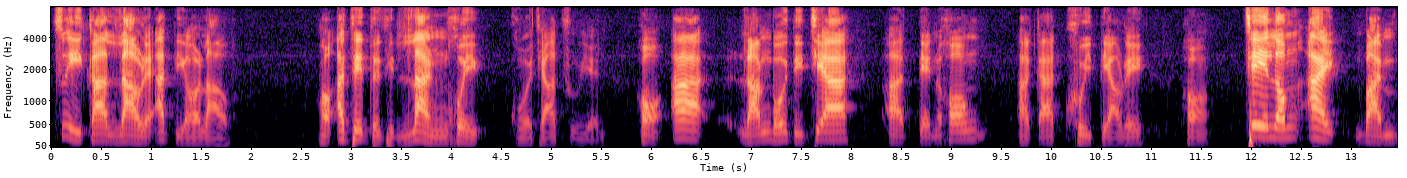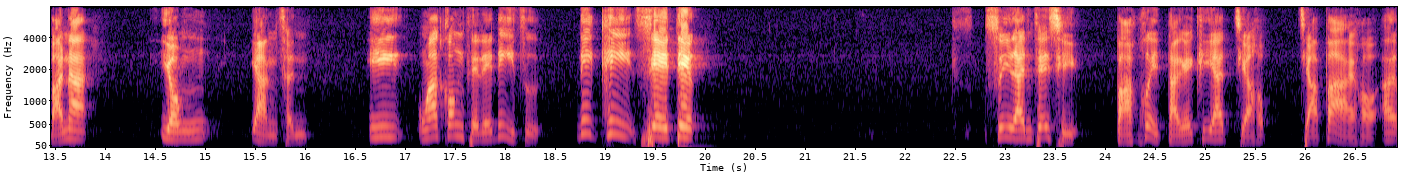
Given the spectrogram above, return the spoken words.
水加流咧，一定要流。吼，啊，这就是浪费国家资源。吼，啊，人无伫遮啊，电风啊，甲开掉咧。吼，这拢爱慢慢啊，养养成。伊我讲一个例子，你去赊得。虽然这是百货，大家去遐食食饱的吼，啊，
